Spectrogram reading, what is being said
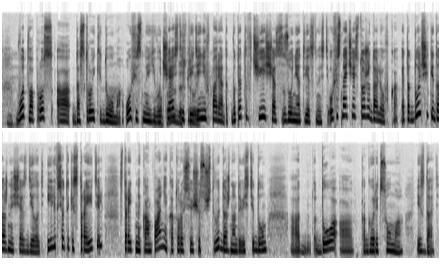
Угу. Вот вопрос о достройке дома, офисные его вопрос части, достройки. приведение в порядок. Вот это в чьей сейчас зоне ответственности? Офисная часть тоже долевка. Это дольщики должны сейчас делать? Или все-таки строитель, строительная компания, которая все еще существует, должна довести дом а, до, а, как говорится, ума и сдать?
